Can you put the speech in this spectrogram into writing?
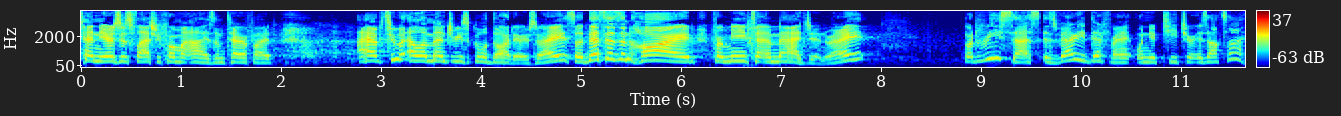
10 years just flashed before my eyes. I'm terrified. I have two elementary school daughters, right? So this isn't hard for me to imagine, right? But recess is very different when your teacher is outside.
